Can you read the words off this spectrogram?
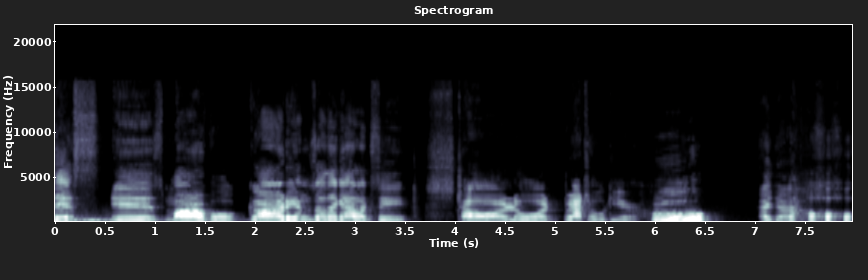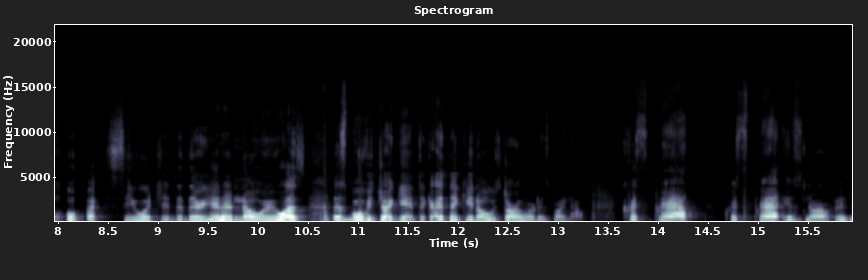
This is Marvel Guardians of the Galaxy Star Lord Battle Gear. Who? I, uh, oh, I see what you did there. You didn't know who he was. This movie's gigantic. I think you know who Star Lord is by now. Chris Pratt. Chris Pratt is, norm- is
